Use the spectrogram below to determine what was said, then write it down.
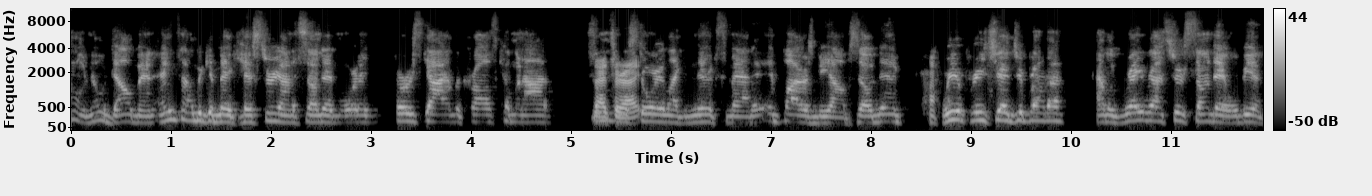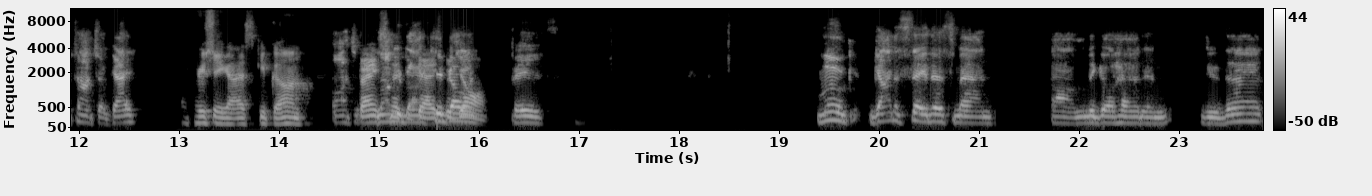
Oh, no doubt, man. Anytime we can make history on a Sunday morning, first guy in lacrosse coming on, That's a right. story like Nick's, man, it, it fires me up. So, Nick, we appreciate you, brother. Have a great rest of your Sunday. We'll be in touch, okay? Appreciate you guys. Keep going. Awesome. Thanks, Love you, Nicky brother. K. Keep, Keep going. going. Peace. Luke, got to say this, man. Um, let me go ahead and do that.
